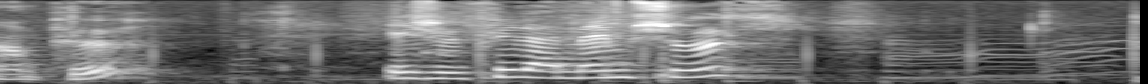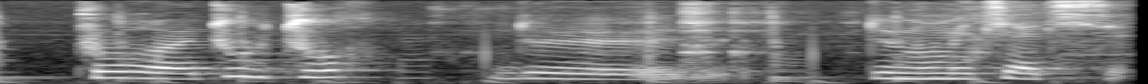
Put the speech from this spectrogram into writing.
un peu et je fais la même chose pour euh, tout le tour de, de mon métier à tisser.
